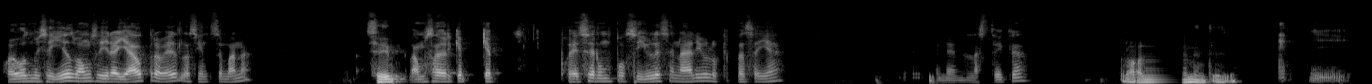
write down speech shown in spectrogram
juegos muy seguidos, vamos a ir allá otra vez la siguiente semana. Sí, Vamos a ver qué, qué puede ser un posible escenario, lo que pasa allá en el Azteca. probablemente sí. Y,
